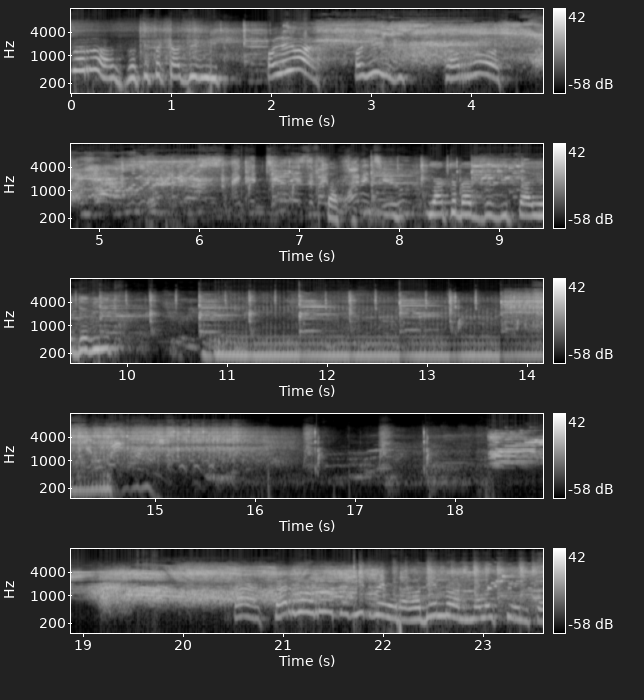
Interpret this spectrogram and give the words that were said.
Зараза, ти така дивіт. Ой-ой-ой! Ой-ой-ой! Хорош! так. Я тебе вітаю, Девід. Так, першу гру Девід виграв. Один ноль, молодчинко.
